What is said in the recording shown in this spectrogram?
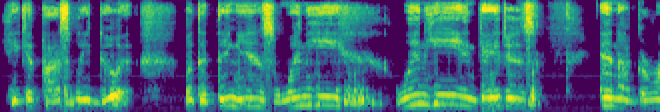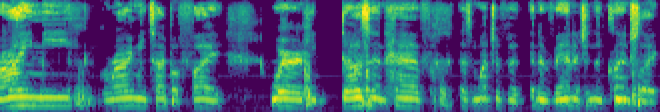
he could possibly do it. But the thing is, when he when he engages in a grimy, grimy type of fight where he doesn't have as much of an advantage in the clinch, like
